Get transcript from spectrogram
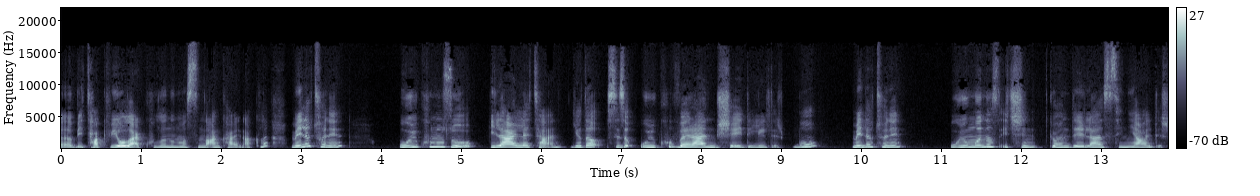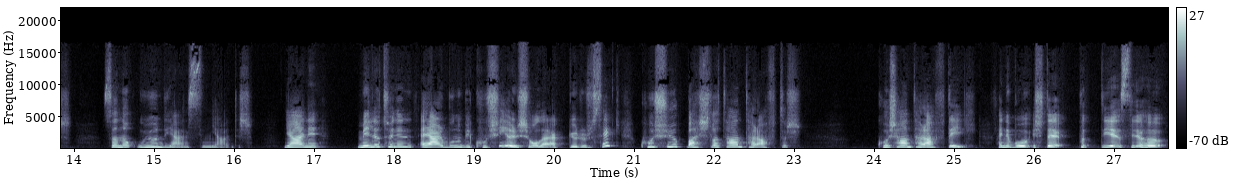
e, bir takviye olarak kullanılmasından kaynaklı. Melatonin uykunuzu ilerleten ya da size uyku veren bir şey değildir. Bu melatonin uyumanız için gönderilen sinyaldir sana uyu diyen sinyaldir. Yani melatonin eğer bunu bir koşu yarışı olarak görürsek koşuyu başlatan taraftır. Koşan taraf değil. Hani bu işte pıt diye silahı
